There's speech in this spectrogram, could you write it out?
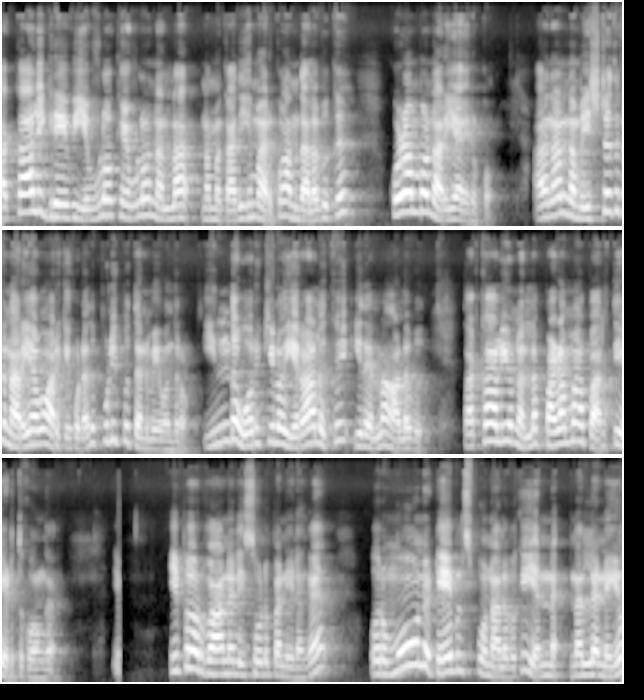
தக்காளி கிரேவி எவ்வளோக்கு எவ்வளோ நல்லா நமக்கு அதிகமாக இருக்கோ அந்த அளவுக்கு குழம்பும் நிறையா இருக்கும். அதனால் நம்ம இஷ்டத்துக்கு நிறையாவும் அரைக்கக்கூடாது புளிப்பு தன்மை வந்துடும் இந்த ஒரு கிலோ இறாலுக்கு இதெல்லாம் அளவு. தக்காளியும் நல்லா பழமாக பார்த்து எடுத்துக்கோங்க. இப்போ ஒரு வானொலி சூடு பண்ணிவிடுங்க ஒரு மூணு டேபிள் ஸ்பூன் அளவுக்கு எண்ணெய் நல்லெண்ணெயோ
